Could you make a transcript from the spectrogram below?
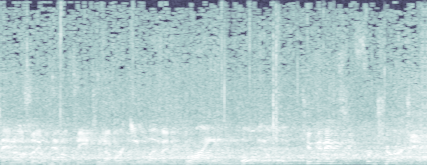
San Jose penalty to number 11, Brian Boyle, two minutes for charging.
